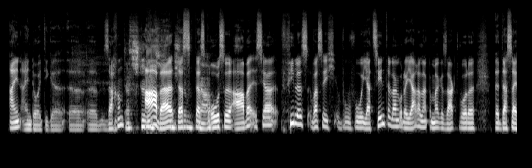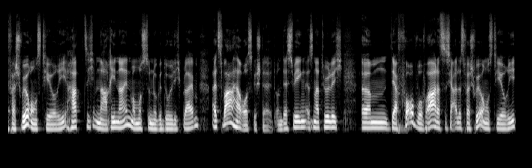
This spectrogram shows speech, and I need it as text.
ein eindeutige äh, Sachen. Das stimmt. Aber das, das, das ja. große Aber ist ja vieles, was ich, wo, wo jahrzehntelang oder jahrelang immer gesagt wurde, das sei Verschwörungstheorie, hat sich im Nachhinein, man musste nur geduldig bleiben, als wahr herausgestellt. Und deswegen ist natürlich ähm, der Vorwurf, ah, das ist ja alles Verschwörungstheorie,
